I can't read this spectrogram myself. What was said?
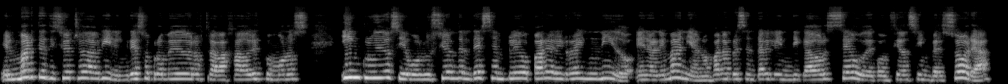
El martes 18 de abril, ingreso promedio de los trabajadores con bonos incluidos y evolución del desempleo para el Reino Unido. En Alemania nos van a presentar el indicador CEU de confianza inversora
